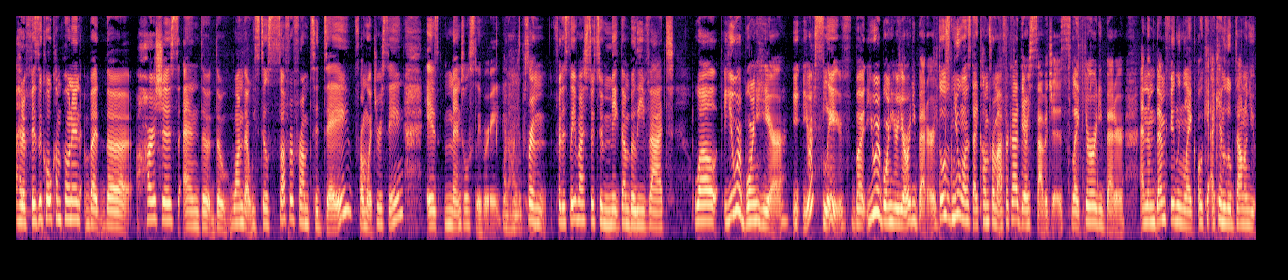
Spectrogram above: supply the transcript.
had a physical component but the harshest and the the one that we still suffer from today from what you're seeing, is mental slavery 100%. from for the slave master to make them believe that well you were born here. You're a slave but you were born here you're already better. Those new ones that come from africa they're savages. Like you're already better. And then them feeling like okay i can look down on you.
